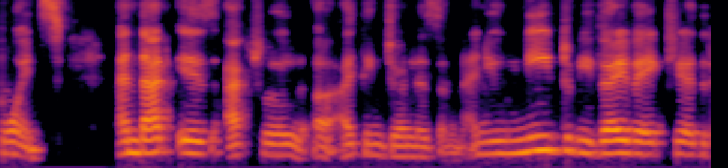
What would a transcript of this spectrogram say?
points and that is actual I think journalism and you need to be very very clear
